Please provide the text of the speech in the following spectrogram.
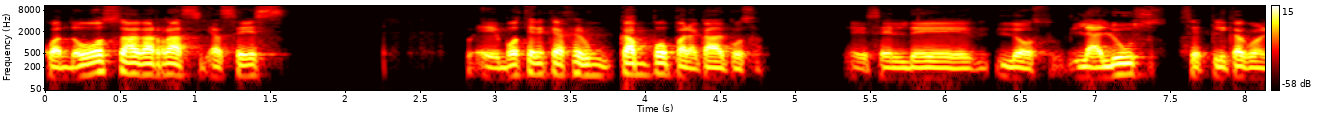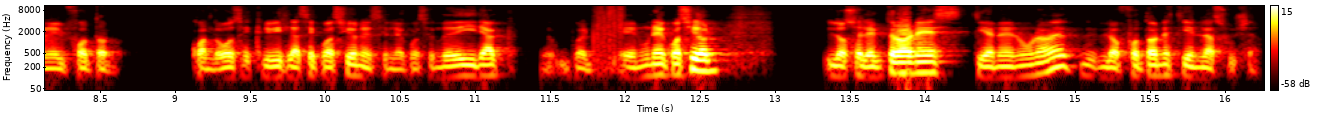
Cuando vos agarrás y haces. Eh, vos tenés que hacer un campo para cada cosa. Es el de los. La luz se explica con el fotón. Cuando vos escribís las ecuaciones en la ecuación de Dirac, en una ecuación, los electrones tienen una, los fotones tienen la suya.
